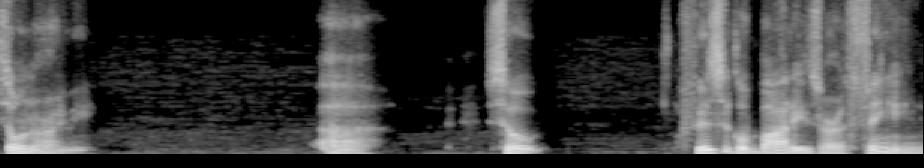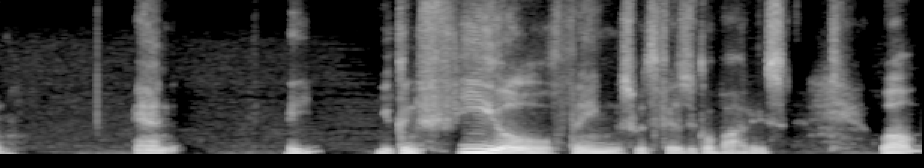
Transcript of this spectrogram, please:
sonar. I mean, uh, so physical bodies are a thing, and you can feel things with physical bodies. Well,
